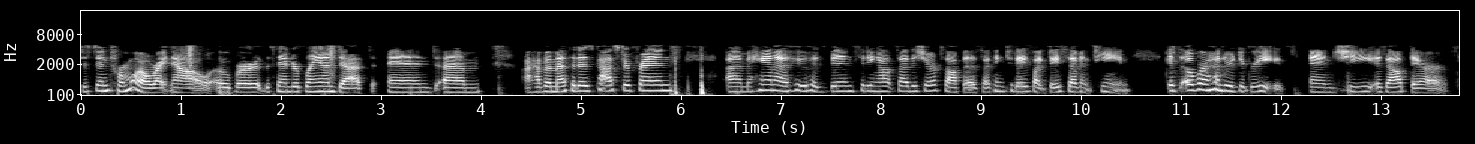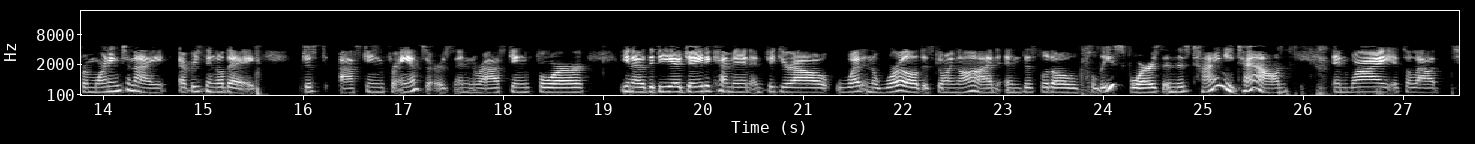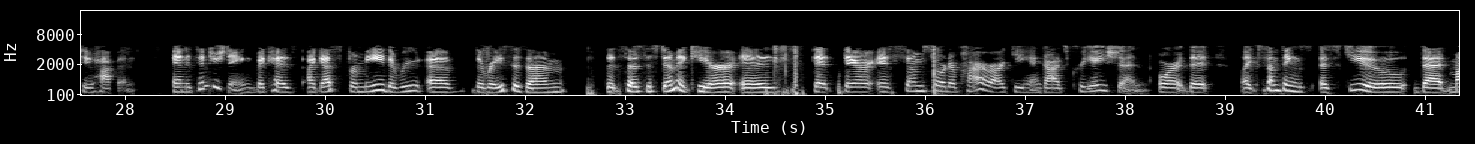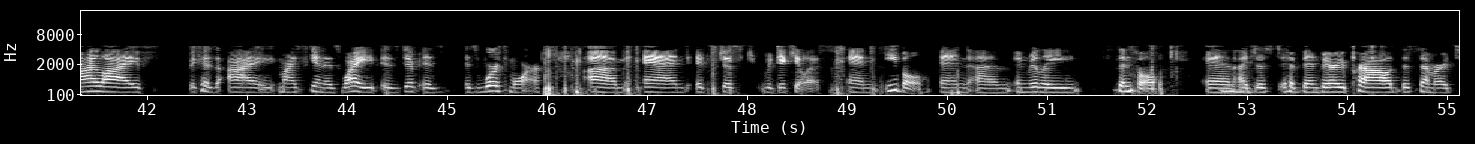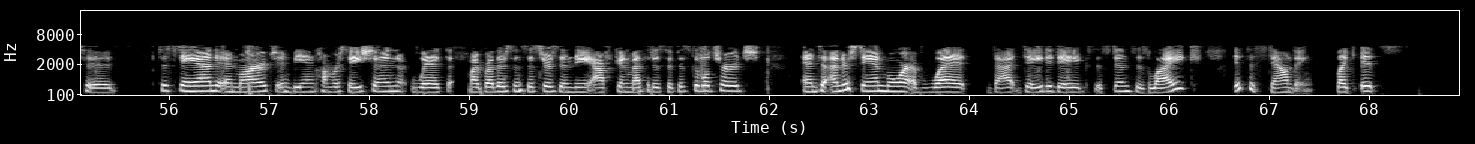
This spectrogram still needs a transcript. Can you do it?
just in turmoil right now over the Sandra Bland death. And um, I have a Methodist pastor friend, um, Hannah, who has been sitting outside the sheriff's office. I think today's like day 17. It's over 100 degrees, and she is out there from morning to night every single day just asking for answers and we're asking for you know the DOJ to come in and figure out what in the world is going on in this little police force in this tiny town and why it's allowed to happen. And it's interesting because I guess for me, the root of the racism that's so systemic here is that there is some sort of hierarchy in God's creation, or that like something's askew that my life, because I my skin is white, is diff- is is worth more, um, and it's just ridiculous and evil and um, and really sinful. And mm-hmm. I just have been very proud this summer to to stand and march and be in conversation with my brothers and sisters in the African Methodist Episcopal Church and to understand more of what that day-to-day existence is like it's astounding like it's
